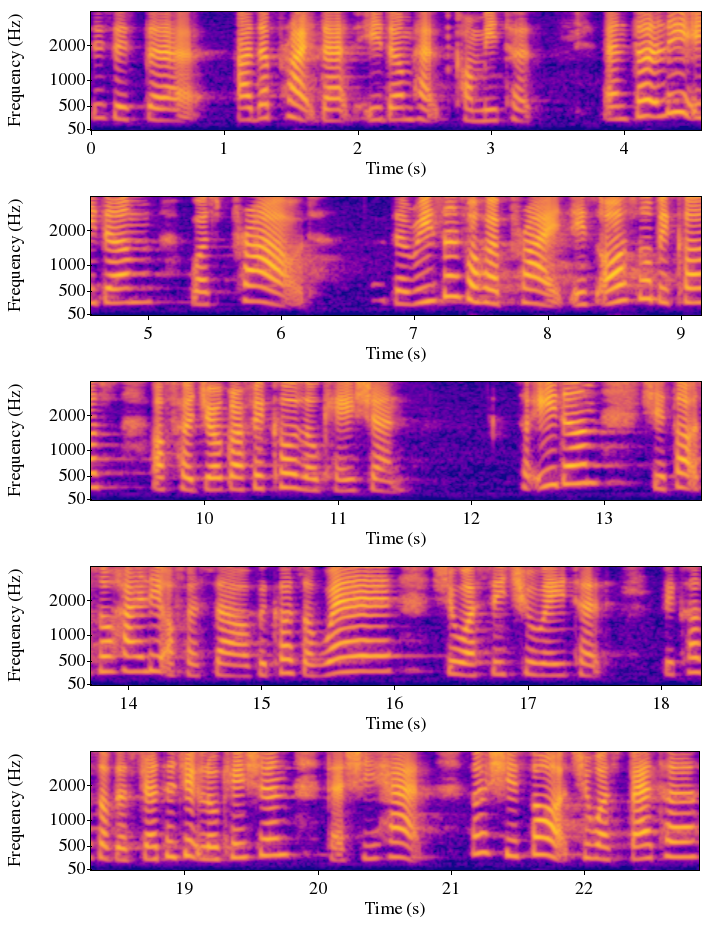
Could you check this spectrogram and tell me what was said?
This is the other pride that Edom had committed. And thirdly, Edom was proud the reason for her pride is also because of her geographical location. So Edom, she thought so highly of herself because of where she was situated, because of the strategic location that she had. So she thought she was better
